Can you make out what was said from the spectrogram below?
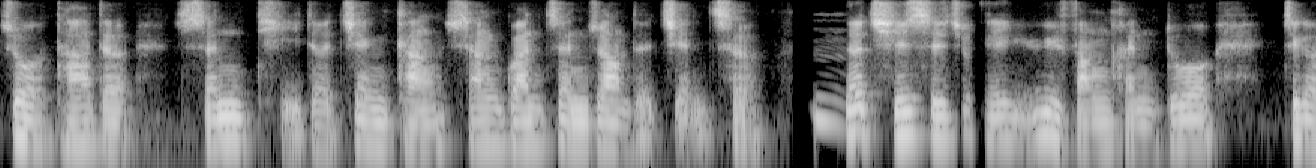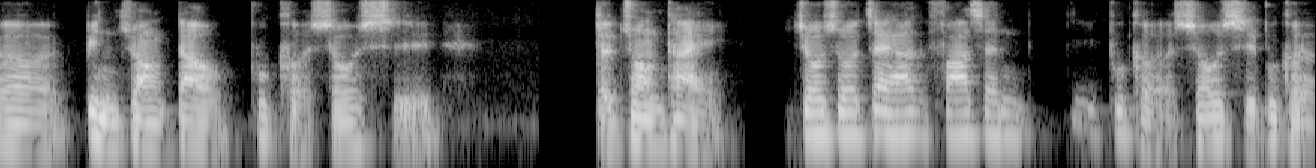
做他的身体的健康相关症状的检测，嗯，那其实就可以预防很多这个病状到不可收拾的状态，就是说在它发生不可收拾、不可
